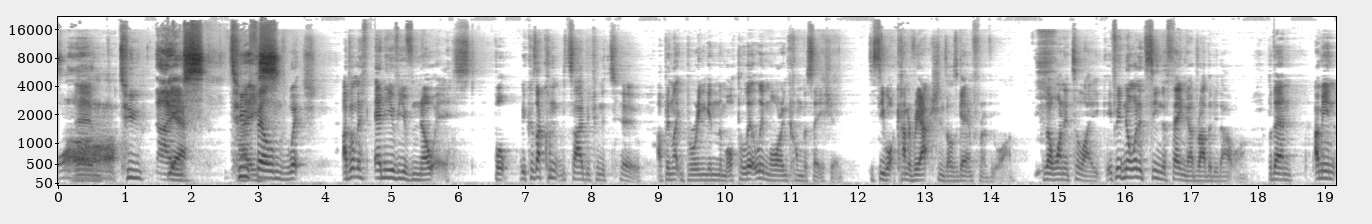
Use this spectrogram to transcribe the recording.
Um, two, yeah, Nice. two Nice. films which I don't know if any of you've noticed, but because I couldn't decide between the two, I've been like bringing them up a little more in conversation to see what kind of reactions I was getting from everyone. Because I wanted to like, if no one had seen the thing, I'd rather do that one. But then, I mean,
